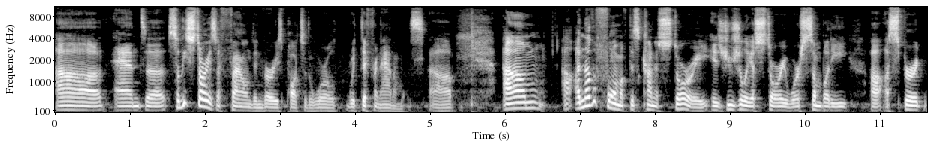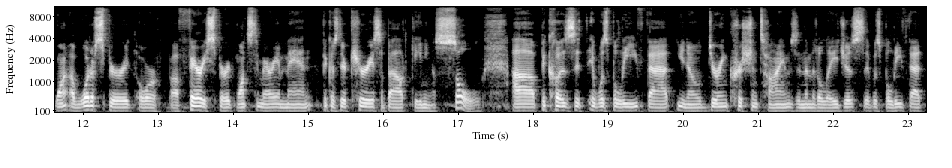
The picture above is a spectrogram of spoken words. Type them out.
Uh, and uh, so these stories are found in various parts of the world with different animals. Another form of this kind of story is usually a story where somebody, uh, a spirit, a water spirit or a fairy spirit, wants to marry a man because they're curious about gaining a soul. Uh, because it, it was believed that, you know, during Christian times in the Middle Ages, it was believed that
